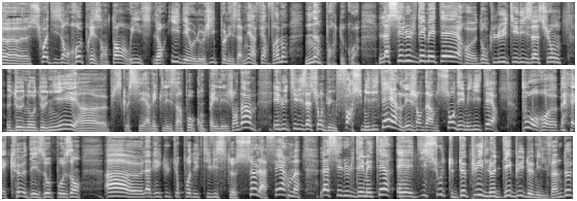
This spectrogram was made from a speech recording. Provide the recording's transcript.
euh, soi-disant représentants, oui, leur idéologie peut les amener à faire vraiment n'importe quoi. La cellule Déméter, euh, donc l'utilisation de nos deniers, hein, euh, puisque c'est avec les impôts qu'on paye les gendarmes, et l'utilisation d'une force militaire, les gendarmes sont des militaires, pour bah, que des opposants à l'agriculture productiviste se la ferment, la cellule Déméter est dissoute depuis le début 2022,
